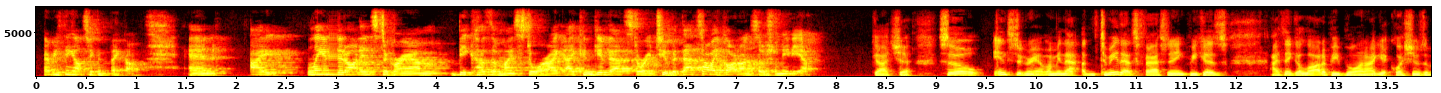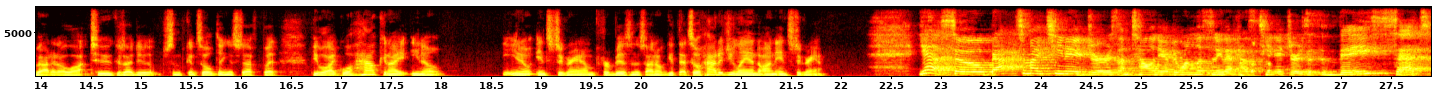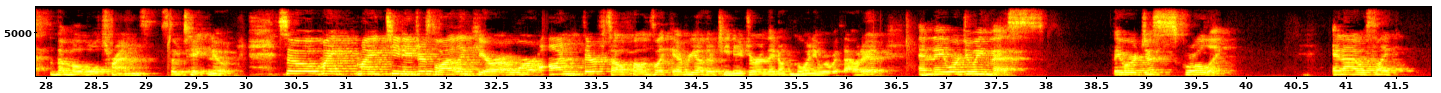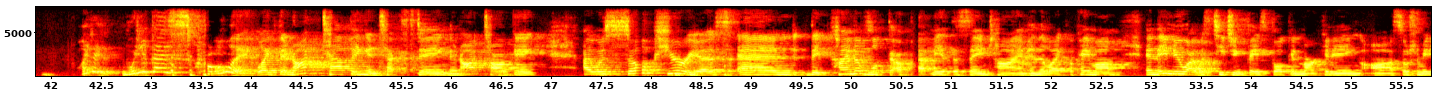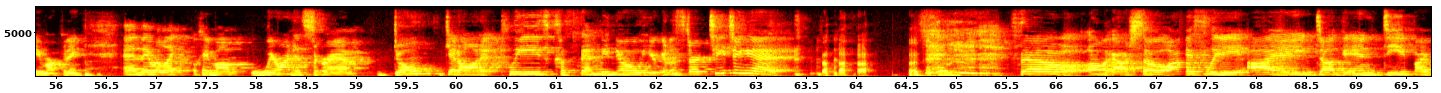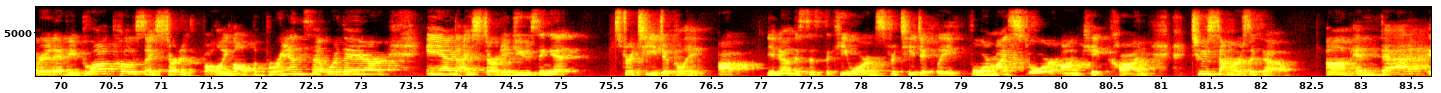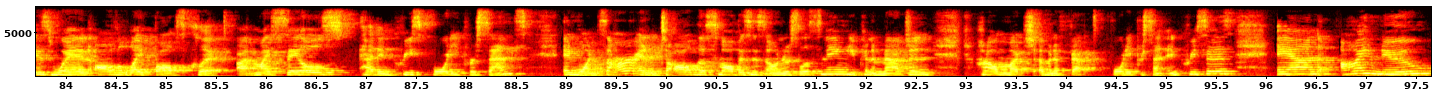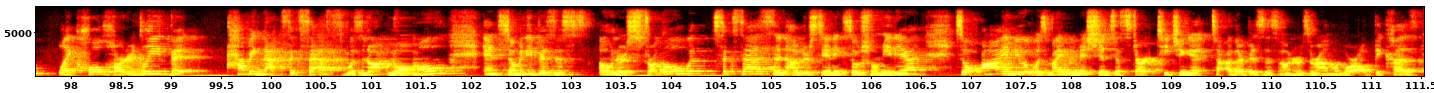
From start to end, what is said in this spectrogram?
everything else you can think of. And I landed on Instagram because of my store. I, I can give that story too, but that's how I got on social media. Gotcha. So Instagram, I mean, that to me that's fascinating because I think a lot of people, and I get questions about it a lot too, because I do some consulting and stuff. But people are like, well, how can I, you know, you know, Instagram for business? I don't get that. So how did you land on Instagram? Yeah, so back to my teenagers. I'm telling you, everyone listening that has teenagers, they set the mobile trends. So take note. So my my teenagers, Lila and Kira, were on their cell phones like every other teenager, and they don't go mm-hmm. anywhere without it. And they were doing this they were just scrolling. And I was like, what are, what are you guys scrolling? Like they're not tapping and texting, they're not talking. I was so curious and they kind of looked up at me at the same time and they're like, okay, mom. And they knew I was teaching Facebook and marketing, uh, social media marketing. And they were like, okay, mom, we're on Instagram. Don't get on it, please, because then we know you're going to start teaching it. That's funny. So, oh my gosh. So, obviously, I dug in deep. I read every blog post. I started following all the brands that were there, and I started using it strategically. Up, you know, this is the key word strategically for mm-hmm. my store on Cape Cod two summers ago. Um, and that is when all the light bulbs clicked. Uh, my sales had increased 40% in one summer. And to all the small business owners listening, you can imagine how much of an effect 40% increases. And I knew, like, wholeheartedly that having that success was not normal. And so many business owners struggle with success and understanding social media. So I knew it was my mission to start teaching it to other business owners around the world because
